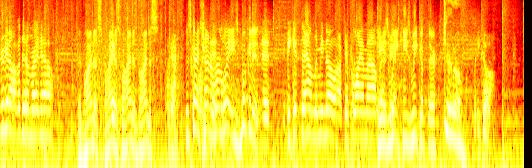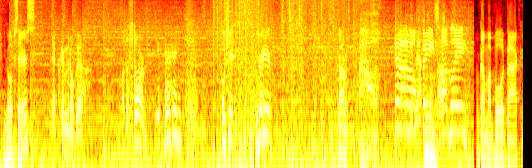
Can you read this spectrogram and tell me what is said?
You get off of them right now. Hey, behind us. Behind us. Behind us. Behind us. Okay. This guy's Oh, trying to he run away. He's booking it. It- If he gets down, let me know. I can fly him out. He's Uh, weak. He's weak up there. Get him. Where'd he go? You go upstairs. Where'd that criminal go? Oh, the storm. It burns. Oh shit. He's right here. Got him. Get out of my face, ugly. I've got my board back.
